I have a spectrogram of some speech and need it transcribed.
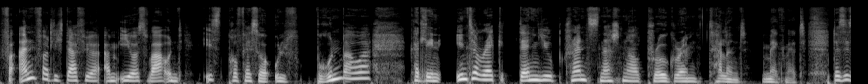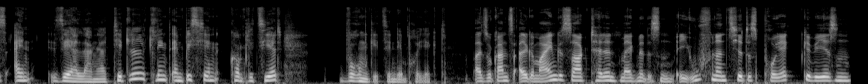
Verantwortlich dafür am IOS war und ist Professor Ulf Brunbauer. Kathleen, Interreg Danube Transnational Program Talent Magnet. Das ist ein sehr langer Titel, klingt ein bisschen kompliziert. Worum geht es in dem Projekt? Also ganz allgemein gesagt, Talent Magnet ist ein EU-finanziertes Projekt gewesen,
